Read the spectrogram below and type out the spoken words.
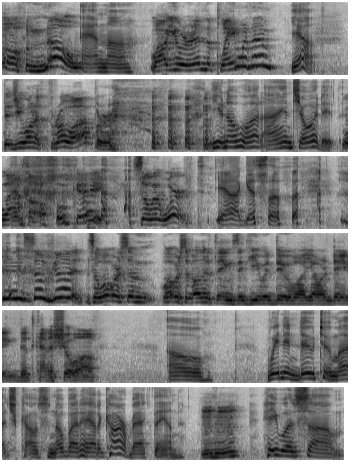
Oh no! and uh, While you were in the plane with him, yeah. did you want to throw up or? You know what? I enjoyed it. wow. Okay. So it worked. Yeah, I guess so. Is so good. So what were some what were some other things that he would do while y'all were dating to kind of show off? oh, we didn't do too much because nobody had a car back then. Mm-hmm. He was um,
